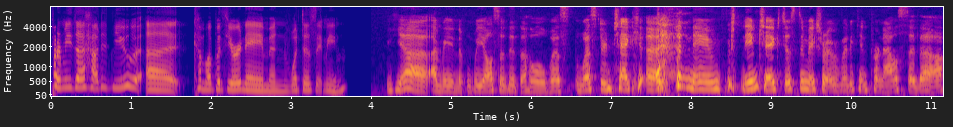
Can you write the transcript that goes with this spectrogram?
Parmida, how did you uh, come up with your name and what does it mean? Yeah, I mean, we also did the whole West Western check uh, name name check just to make sure everybody can pronounce Seda.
